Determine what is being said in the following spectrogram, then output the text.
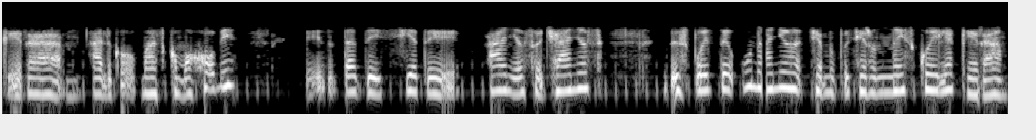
que era algo más como hobby, edad de siete años, ocho años. Después de un año ya me pusieron una escuela que era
